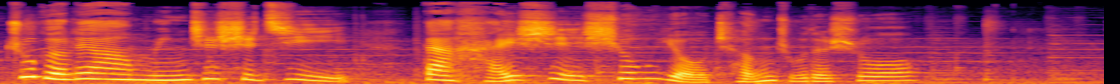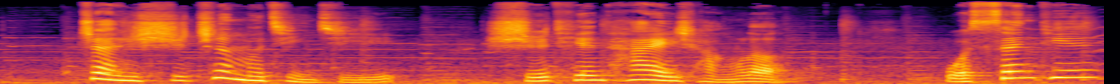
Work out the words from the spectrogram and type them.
诸葛亮明知是计，但还是胸有成竹地说。战事这么紧急，十天太长了，我三天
